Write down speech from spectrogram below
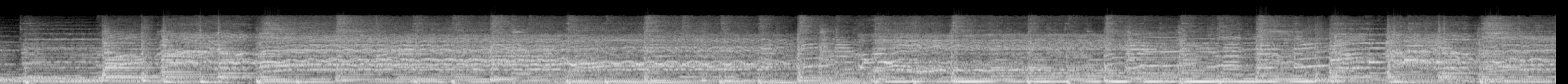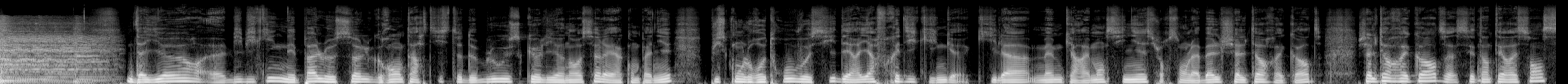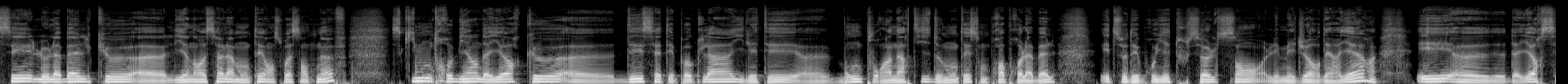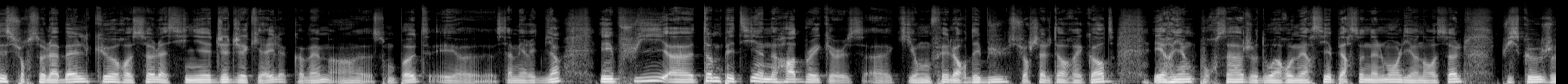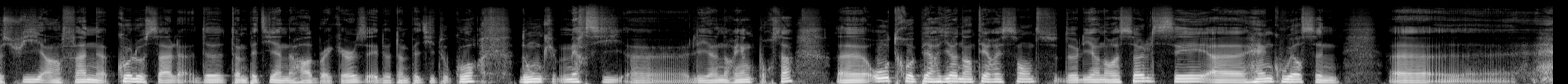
D'ailleurs, B.B. Euh, King n'est pas le seul grand artiste de blues que Leon Russell a accompagné, puisqu'on le retrouve aussi derrière Freddie King, qu'il a même carrément signé sur son label Shelter Records. Shelter Records, c'est intéressant, c'est le label que euh, Russell a monté en 69, ce qui montre bien d'ailleurs que euh, dès cette époque-là, il était bon pour un artiste de monter son propre label et de se débrouiller tout seul sans les majors derrière. Et d'ailleurs, c'est sur ce label que Russell a signé J.J. Cale, quand même, hein, son pote, et euh, ça mérite bien. Et puis euh, Tom Petty and the Heartbreakers, euh, qui ont fait leur début sur Shelter Records. Et rien que pour ça, je dois remercier personnellement Leon Russell, puisque je suis un fan colossal de Tom Petty and the Heartbreakers et de Tom Petty tout court. Donc merci Leon, rien que pour ça. autre période intéressante de Leon Russell, c'est Hank Wilson. Euh,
